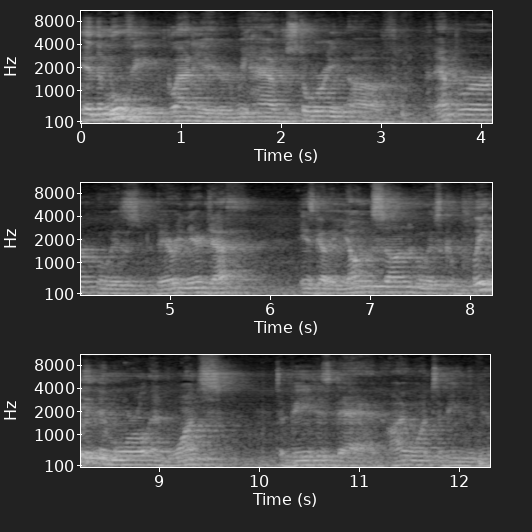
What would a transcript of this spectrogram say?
in the movie Gladiator, we have the story of an emperor who is very near death. He's got a young son who is completely immoral and wants to be his dad. I want to be the new.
